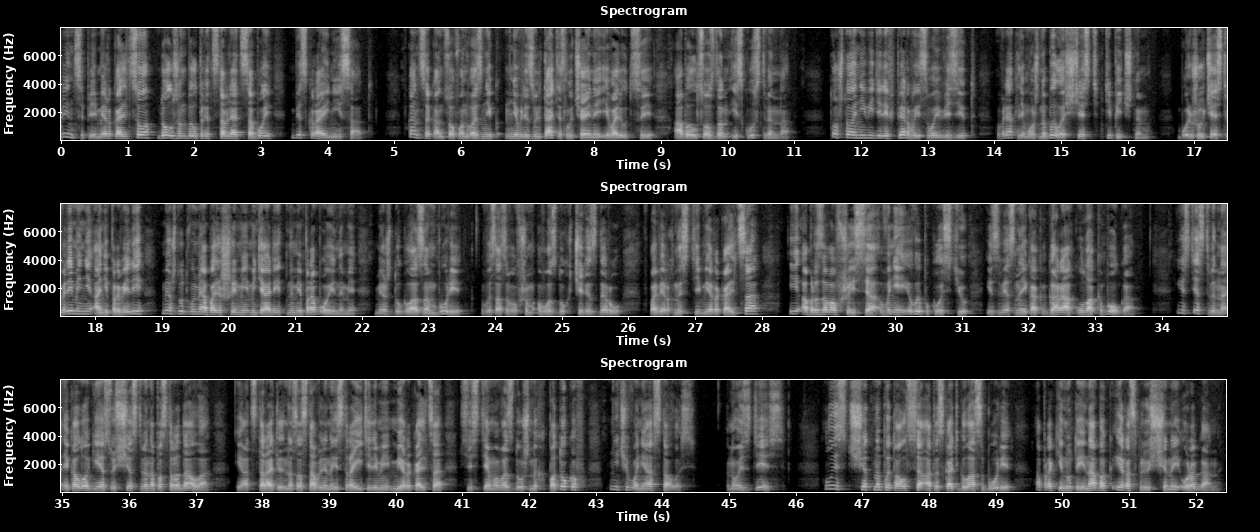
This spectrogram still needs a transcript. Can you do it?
Принципе, мир кольцо должен был представлять собой бескрайний сад. В конце концов, он возник не в результате случайной эволюции, а был создан искусственно. То, что они видели в первый свой визит, вряд ли можно было счесть типичным. Большую часть времени они провели между двумя большими метеоритными пробоинами, между глазом бури высасывавшим воздух через дыру в поверхности мира кольца и образовавшейся в ней выпуклостью, известной как гора Кулак Бога. Естественно, экология существенно пострадала, и от старательно составленной строителями мира кольца системы воздушных потоков ничего не осталось. Но здесь... Луис тщетно пытался отыскать глаз бури, опрокинутый на бок и расплющенный ураган.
